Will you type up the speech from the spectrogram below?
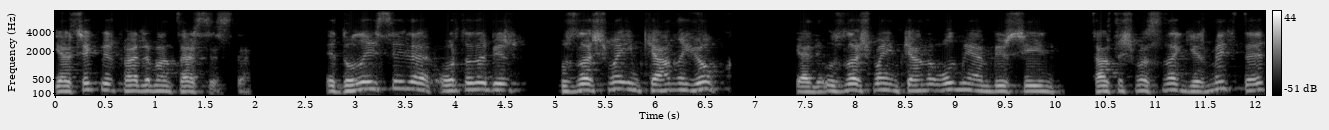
gerçek bir parlamenter sistem. E, dolayısıyla ortada bir uzlaşma imkanı yok. Yani uzlaşma imkanı olmayan bir şeyin tartışmasına girmek de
